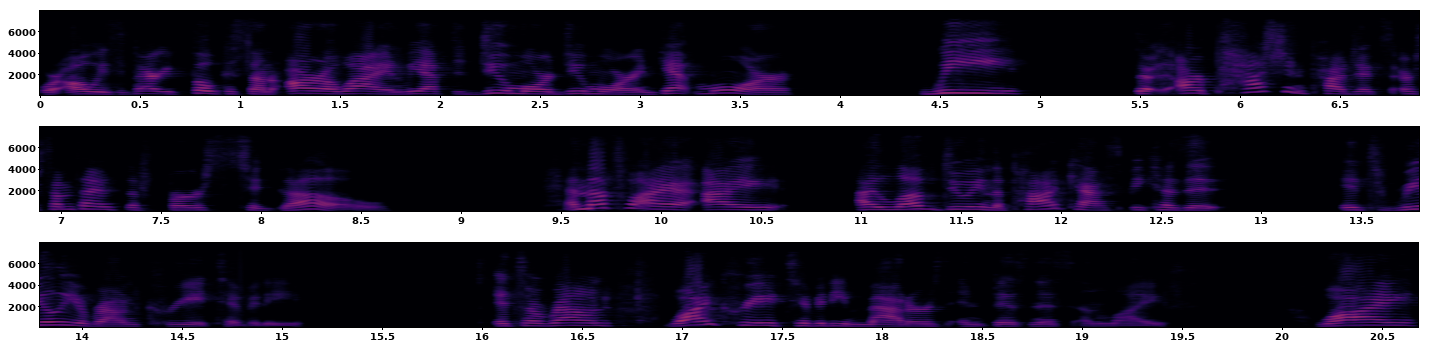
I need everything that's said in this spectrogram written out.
we're always very focused on ROI and we have to do more, do more, and get more. We the, our passion projects are sometimes the first to go. And that's why I I love doing the podcast because it it's really around creativity. It's around why creativity matters in business and life. Why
